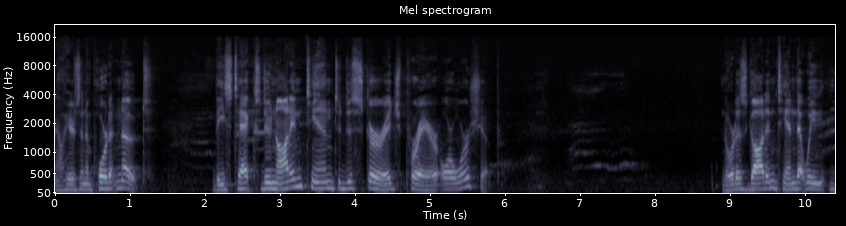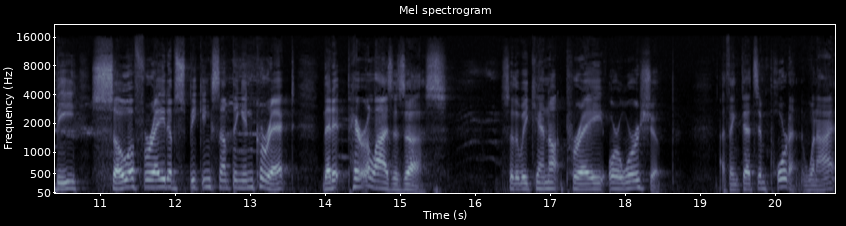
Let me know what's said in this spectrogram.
Now, here's an important note these texts do not intend to discourage prayer or worship. Nor does God intend that we be so afraid of speaking something incorrect that it paralyzes us so that we cannot pray or worship. I think that's important. When I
